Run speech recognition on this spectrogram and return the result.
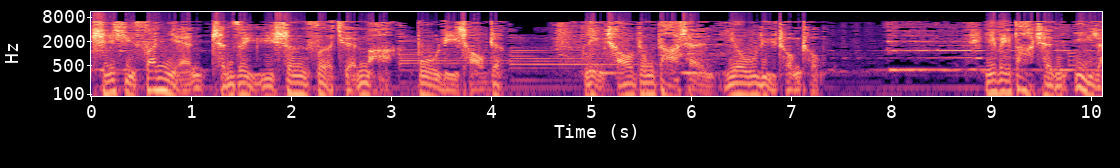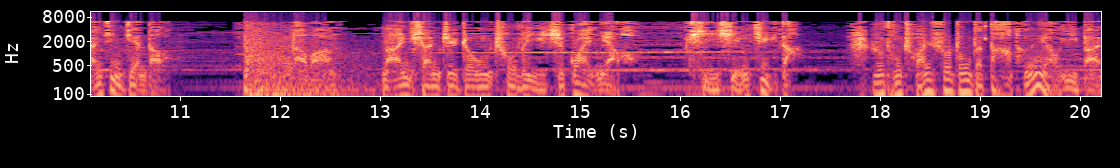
持续三年沉醉于声色犬马，不理朝政，令朝中大臣忧虑重重。一位大臣毅然进谏道：“大王，南山之中出了一只怪鸟，体型巨大，如同传说中的大鹏鸟一般。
